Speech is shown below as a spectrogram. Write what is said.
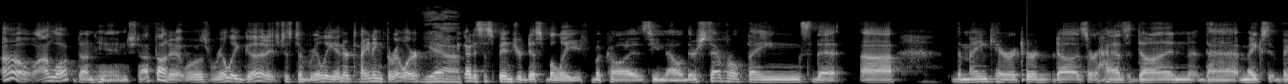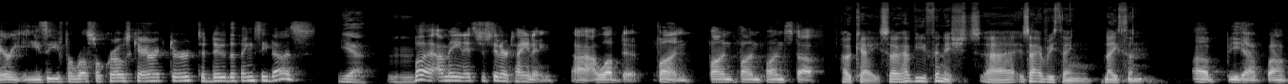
Oh, I loved Unhinged. I thought it was really good. It's just a really entertaining thriller. Yeah, you got to suspend your disbelief because you know there's several things that uh, the main character does or has done that makes it very easy for Russell Crowe's character to do the things he does. Yeah. Mm-hmm. But I mean, it's just entertaining. Uh, I loved it. Fun, fun, fun, fun stuff. Okay. So have you finished? Uh, is that everything, Nathan? Uh, yeah, I've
